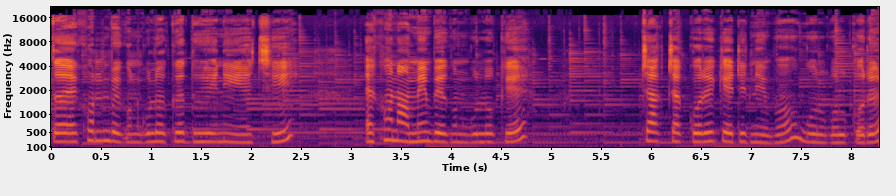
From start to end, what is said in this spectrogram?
তো এখন বেগুনগুলোকে ধুয়ে নিয়েছি। এখন আমি বেগুনগুলোকে চাক চাক করে কেটে নেব, গোল গোল করে।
